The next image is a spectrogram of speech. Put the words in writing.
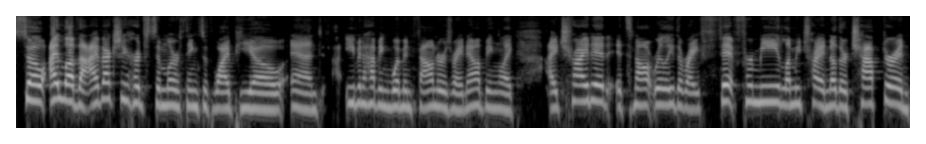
So I love that. I've actually heard similar things with YPO and even having women founders right now being like, I tried it. It's not really the right fit for me. Let me try another chapter. And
